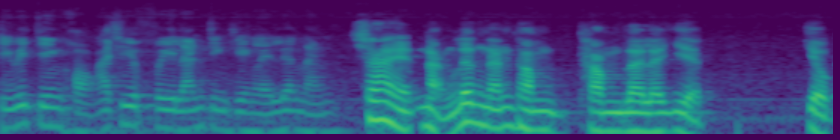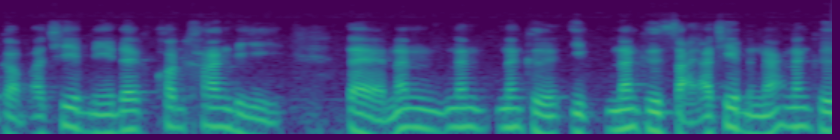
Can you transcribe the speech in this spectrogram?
ชีวิตจริงของอาชีพฟรีแลนซ์จริงๆเลยเรื่องนั้น ใช่หนังเรื่องนั้นทำทำรายละเอียดเกี่ยวกับอาชีพนี้ได้ค่อนข้างดี แต่นั่นนั่นนั่นคืออีกนั่นคือสายอาชีพหนึ่งนะ นั่นคือ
